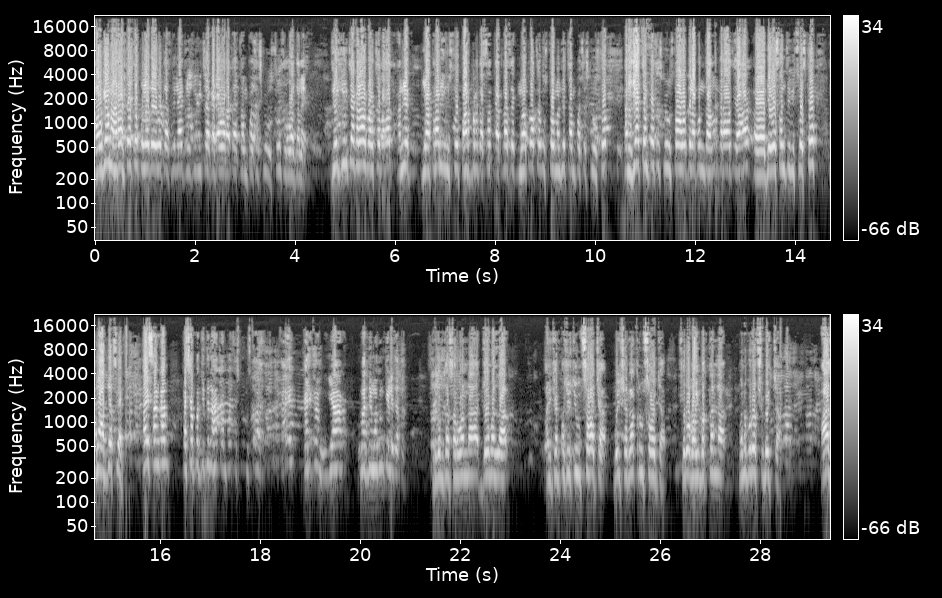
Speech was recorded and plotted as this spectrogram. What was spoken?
अवघ्या महाराष्ट्राचं कुलदैवत असलेल्या जेजुरीच्या गडावर आता चंपाषष्ठी उत्सव सुरुवात झालाय जेजुरीच्या गडावर वर्षभरात अनेक यात्रा आणि उत्सव पार पडत असतात. त्यातलाच एक महत्त्वाचा उत्सव म्हणजे चंपाषष्ठी उत्सव. आणि या चंपाषष्ठी उत्सवाबद्दल आपण जाणून करावं या देवस्थानचे विश्वस्त आणि अध्यक्ष काय सांगाल? कशा पद्धतीने हा चंपाषष्ठी उत्सव काय कार्यक्रम या माध्यमातून केले जातात? तुमचा सर्वांना जय मल्हार. आणि चंपाषष्ठी उत्सवाच्या व शरणात्र उत्सवाच्या सर्व भाविक भक्तांना मनपूर्वक शुभेच्छा. आज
